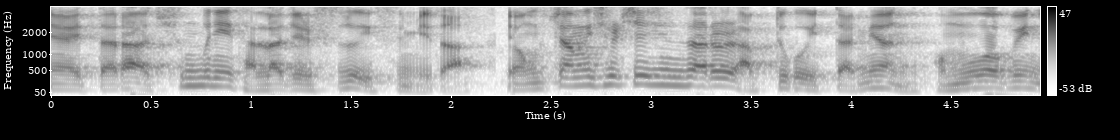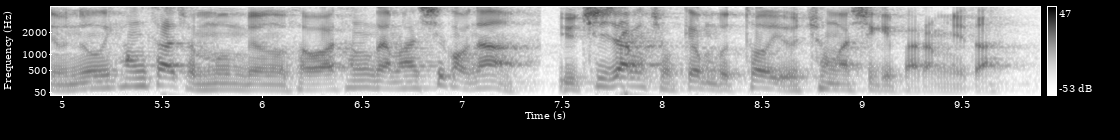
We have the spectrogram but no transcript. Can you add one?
느냐에 따라 충분히 달라질 수도 있습니다. 영장 실시 심사를 앞두고 있다면 법무법인 은우 형사 전문 변호사와 상담하시거나 유치장 접견부터 요청하시기 바랍니다.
